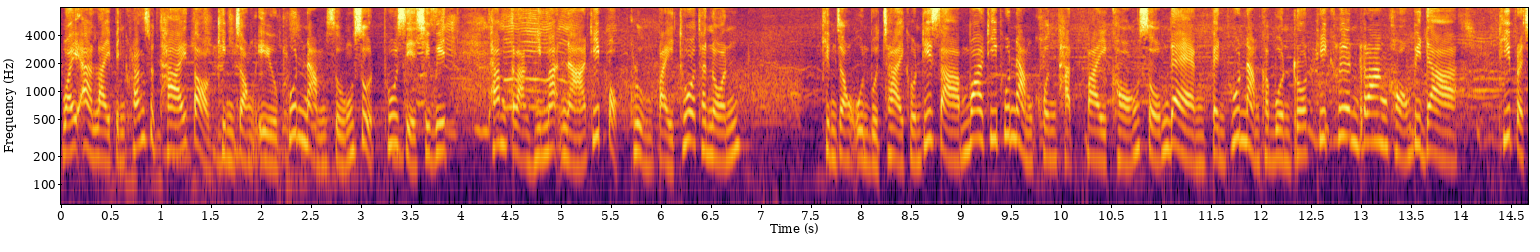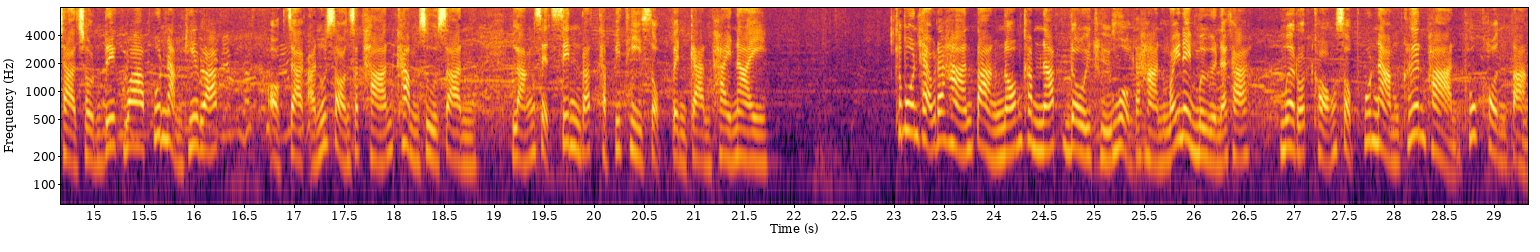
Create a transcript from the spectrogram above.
ไว้อาลัยเป็นครั้งสุดท้ายต่อคิมจองอิลผู้นำสูงสุดผู้เสียชีวิต ท่ามกลางหิมะหนาที่ปกคลุมไปทั่วถนน คิมจองอุนบุตรชายคนที่ 3 ว่าที่ผู้นำคนถัดไปของโสมแดง เป็นผู้นำขบวนรถที่เคลื่อนร่างของบิดา ที่ประชาชนเรียกว่าผู้นำที่รัก ออกจากอนุสรสถานคำสูซัน หลังเสร็จสิ้นรัฐพิธีศพเป็นการภายใน ขบวนแถวทหารต่างน้อมคำนับ โดยถือหมวกทหารไว้ในมือนะคะ เมื่อรถของศพผู้นำเคลื่อนผ่านผู้คนต่าง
